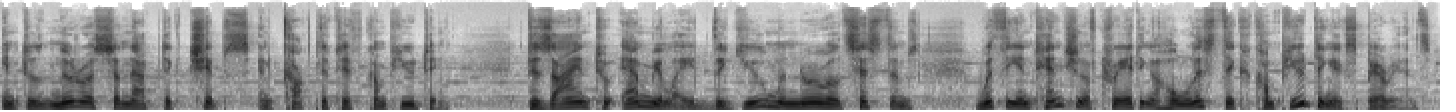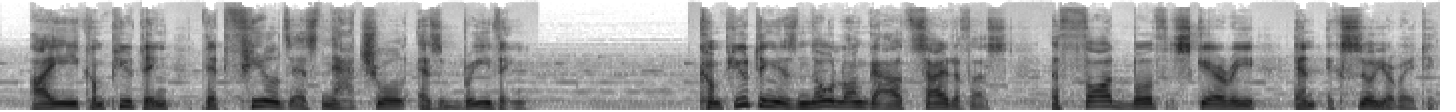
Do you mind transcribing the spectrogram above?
into neurosynaptic chips and cognitive computing, designed to emulate the human neural systems with the intention of creating a holistic computing experience, i.e., computing that feels as natural as breathing. Computing is no longer outside of us, a thought both scary and exhilarating.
